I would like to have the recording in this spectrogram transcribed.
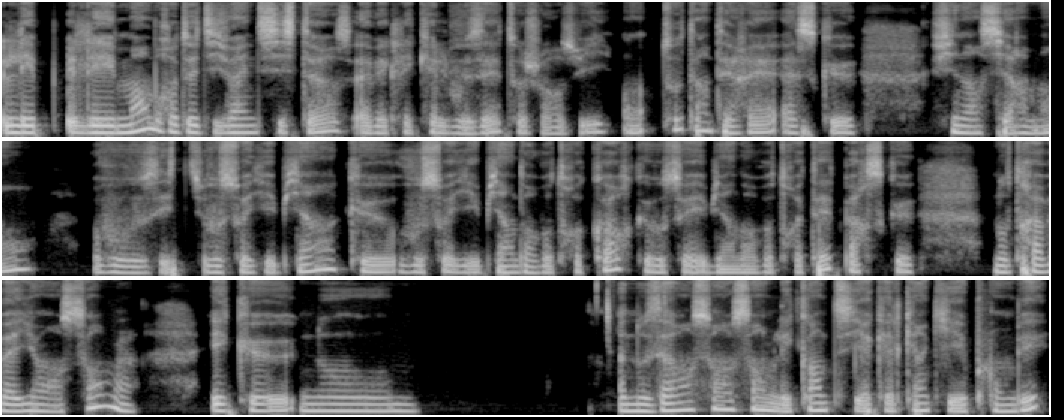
Les membres de Divine Sisters avec lesquels vous êtes aujourd'hui ont tout intérêt à ce que financièrement, vous vous soyez bien, que vous soyez bien dans votre corps, que vous soyez bien dans votre tête parce que nous travaillons ensemble et que nous nous avançons ensemble et quand il y a quelqu'un qui est plombé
